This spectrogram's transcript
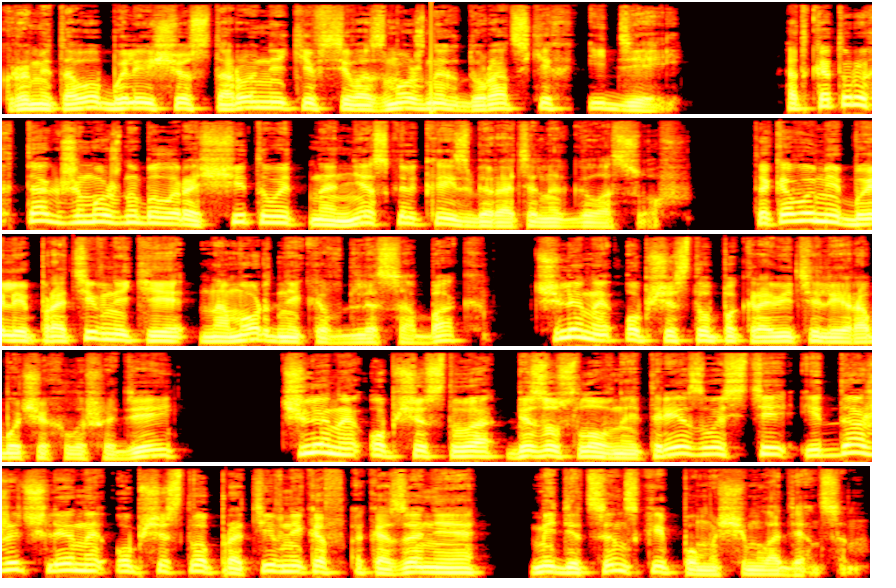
Кроме того, были еще сторонники всевозможных дурацких идей, от которых также можно было рассчитывать на несколько избирательных голосов. Таковыми были противники намордников для собак, члены общества покровителей рабочих лошадей, члены общества безусловной трезвости и даже члены общества противников оказания медицинской помощи младенцам.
